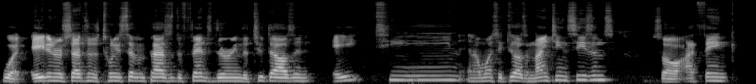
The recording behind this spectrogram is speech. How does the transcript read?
what eight interceptions, twenty-seven passes defense during the 2018 and I want to say 2019 seasons. So I think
